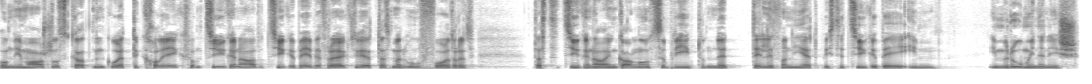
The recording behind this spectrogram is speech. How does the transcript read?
und im Anschluss gerade ein guter Kollege vom Zeugen A, der Zeuge B befragt wird, dass man auffordert, dass der Zeuge A im Gang bleibt und nicht telefoniert, bis der Zeuge B im, im Raum innen ist.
